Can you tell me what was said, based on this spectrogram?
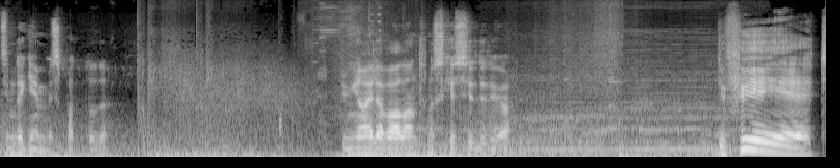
Bizim de gemimiz patladı. Dünya ile bağlantınız kesildi diyor. Defeat.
